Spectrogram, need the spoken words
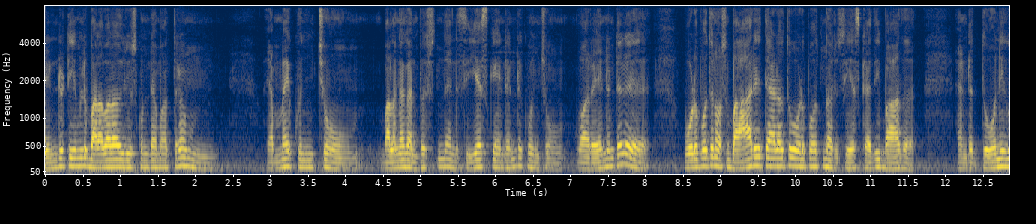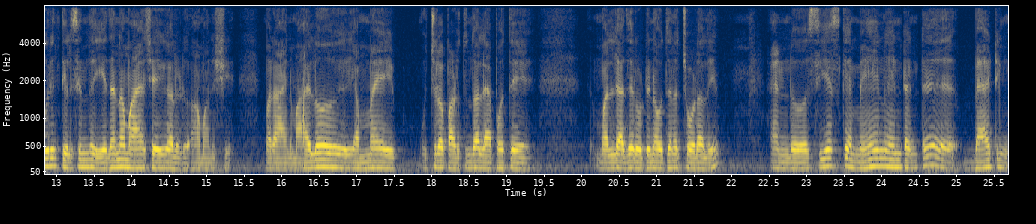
రెండు టీంలు బలబలాలు చూసుకుంటే మాత్రం ఎంఐ కొంచెం బలంగా కనిపిస్తుంది. అండ్ సిఎస్కే ఏంటంటే కొంచెం వారు ఏంటంటే ఓడిపోతున్నారు అసలు భారీ తేడాతో ఓడిపోతున్నారు. సిఎస్కే అది బాధ. అండ్ ధోని గురించి తెలిసిందే ఏదైనా మాయ చేయగలడు ఆ మనిషి. మరి ఆయన మాయలో అమ్మాయి ఉచ్చులో పడుతుందా లేకపోతే మళ్ళీ అదే రొటీన్ అవుతుందో చూడాలి. అండ్ సిఎస్కే మెయిన్ ఏంటంటే బ్యాటింగ్.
